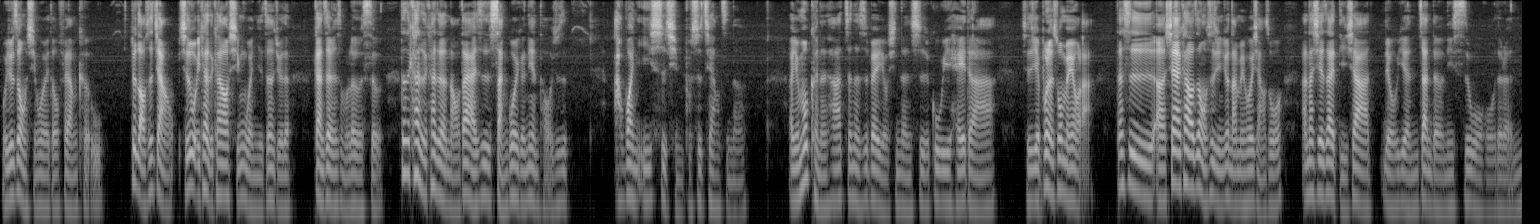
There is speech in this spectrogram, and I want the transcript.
我觉得这种行为都非常可恶。就老实讲，其实我一开始看到新闻也真的觉得干这人什么乐色，但是看着看着脑袋还是闪过一个念头，就是啊，万一事情不是这样子呢？啊，有没有可能他真的是被有心人士故意黑的啊？其实也不能说没有啦。但是呃，现在看到这种事情，就难免会想说啊，那些在底下留言站的你死我活的人，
